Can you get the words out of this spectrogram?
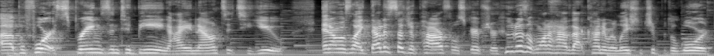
Uh, before it springs into being, I announce it to you. And I was like, that is such a powerful scripture. Who doesn't want to have that kind of relationship with the Lord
